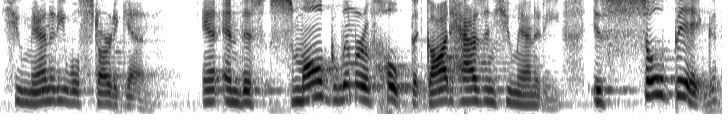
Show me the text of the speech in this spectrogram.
humanity will start again. And, and this small glimmer of hope that God has in humanity is so big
